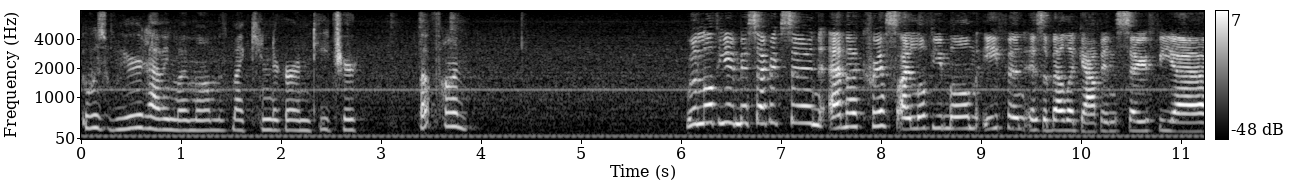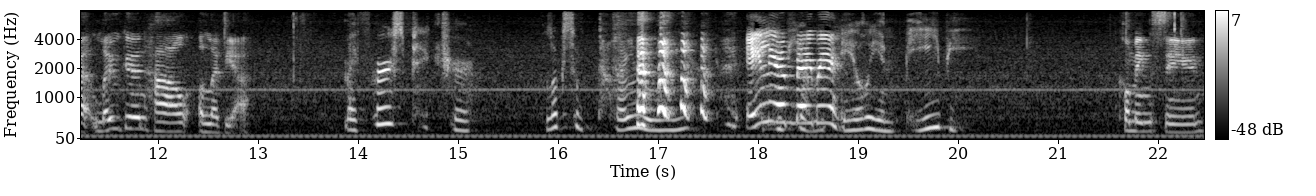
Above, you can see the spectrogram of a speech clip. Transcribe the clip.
It was weird having my mom as my kindergarten teacher, but fun. We love you, Miss Eriksen. Emma, Chris, I love you, Mom. Ethan, Isabella, Gavin, Sophia, Logan, Hal, Olivia. My first picture looks so tiny. Alien baby! Alien baby. Coming soon.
